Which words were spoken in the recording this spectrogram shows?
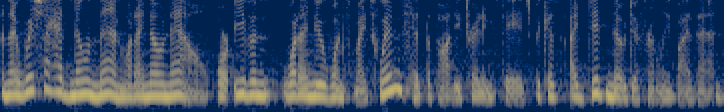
And I wish I had known then what I know now, or even what I knew once my twins hit the potty training stage, because I did know differently by then,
